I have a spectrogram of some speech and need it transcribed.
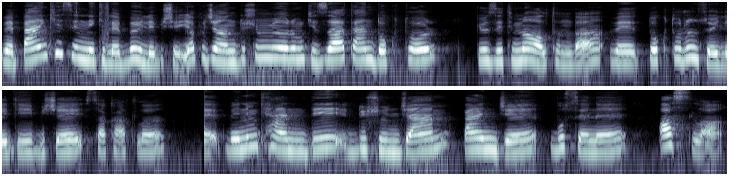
ve ben kesinlikle böyle bir şey yapacağını düşünmüyorum ki zaten doktor gözetimi altında ve doktorun söylediği bir şey sakatlığı. Benim kendi düşüncem bence bu sene asla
